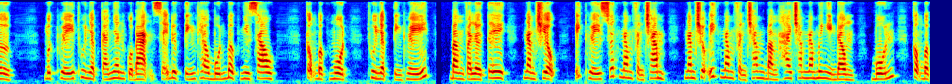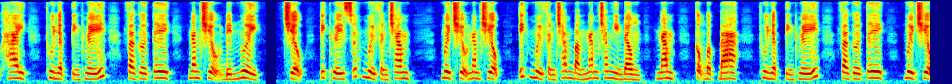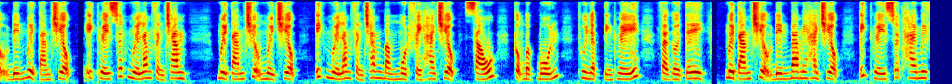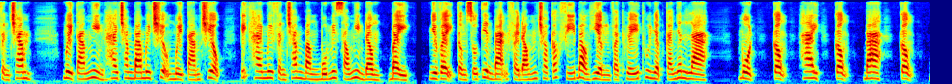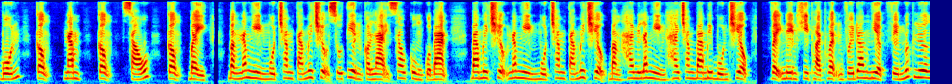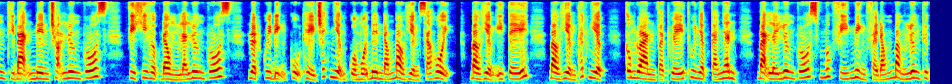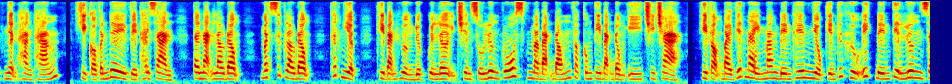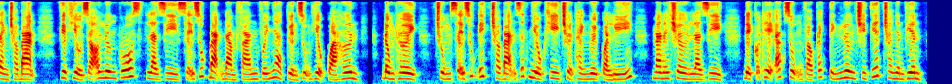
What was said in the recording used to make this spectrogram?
Mức thuế thu nhập cá nhân của bạn sẽ được tính theo 4 bậc như sau. Cộng bậc 1, thu nhập tính thuế, bằng và LT 5 triệu, x thuế suất 5%, 5 triệu x 5% bằng 250.000 đồng. 4. Cộng bậc 2, thu nhập tính thuế và GT 5 triệu đến 10 triệu, x thuế suất 10%, 10 triệu 5 triệu, x 10% bằng 500.000 đồng. 5. Cộng bậc 3, thu nhập tính thuế và GT 10 triệu đến 18 triệu, x thuế suất 15%, 18 triệu 10 triệu, x 15% bằng 1,2 triệu. 6. Cộng bậc 4, thu nhập tính thuế và GT 18 triệu đến 32 triệu, ít thuế suất 20%, 18.230 triệu 18 triệu, x 20% bằng 46.000 đồng. 7. Như vậy tổng số tiền bạn phải đóng cho các phí bảo hiểm và thuế thu nhập cá nhân là 1 cộng 2 cộng 3 cộng 4 cộng 5 cộng 6 cộng 7 bằng 5.180 triệu số tiền còn lại sau cùng của bạn, 30 triệu 5.180 triệu bằng 25.234 triệu. Vậy nên khi thỏa thuận với doanh nghiệp về mức lương thì bạn nên chọn lương gross, vì khi hợp đồng là lương gross, luật quy định cụ thể trách nhiệm của mỗi bên đóng bảo hiểm xã hội, bảo hiểm y tế, bảo hiểm thất nghiệp, công đoàn và thuế thu nhập cá nhân. Bạn lấy lương gross mức phí mình phải đóng bằng lương thực nhận hàng tháng. Khi có vấn đề về thai sản, tai nạn lao động, mất sức lao động, thất nghiệp thì bạn hưởng được quyền lợi trên số lương gross mà bạn đóng và công ty bạn đồng ý chi trả. Hy vọng bài viết này mang đến thêm nhiều kiến thức hữu ích đến tiền lương dành cho bạn. Việc hiểu rõ lương gross là gì sẽ giúp bạn đàm phán với nhà tuyển dụng hiệu quả hơn. Đồng thời, chúng sẽ giúp ích cho bạn rất nhiều khi trở thành người quản lý, manager là gì để có thể áp dụng vào cách tính lương chi tiết cho nhân viên.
